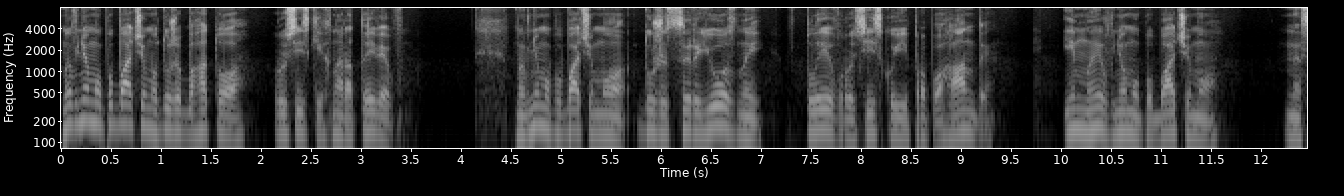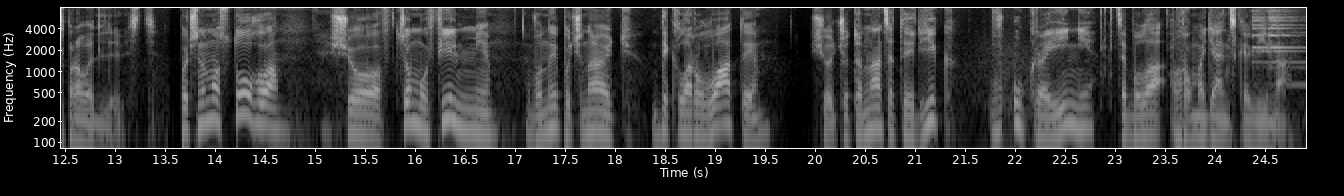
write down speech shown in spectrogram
Ми в ньому побачимо дуже багато російських наративів. Ми в ньому побачимо дуже серйозний вплив російської пропаганди, і ми в ньому побачимо несправедливість. Почнемо з того, що в цьому фільмі вони починають декларувати, що 14-й рік в Україні це була громадянська війна.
